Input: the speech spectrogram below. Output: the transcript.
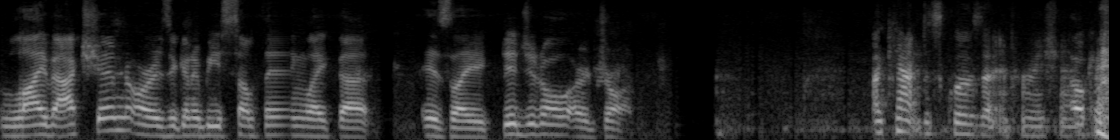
live action, or is it gonna be something like that? Is like digital or drawn? I can't disclose that information. Okay,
